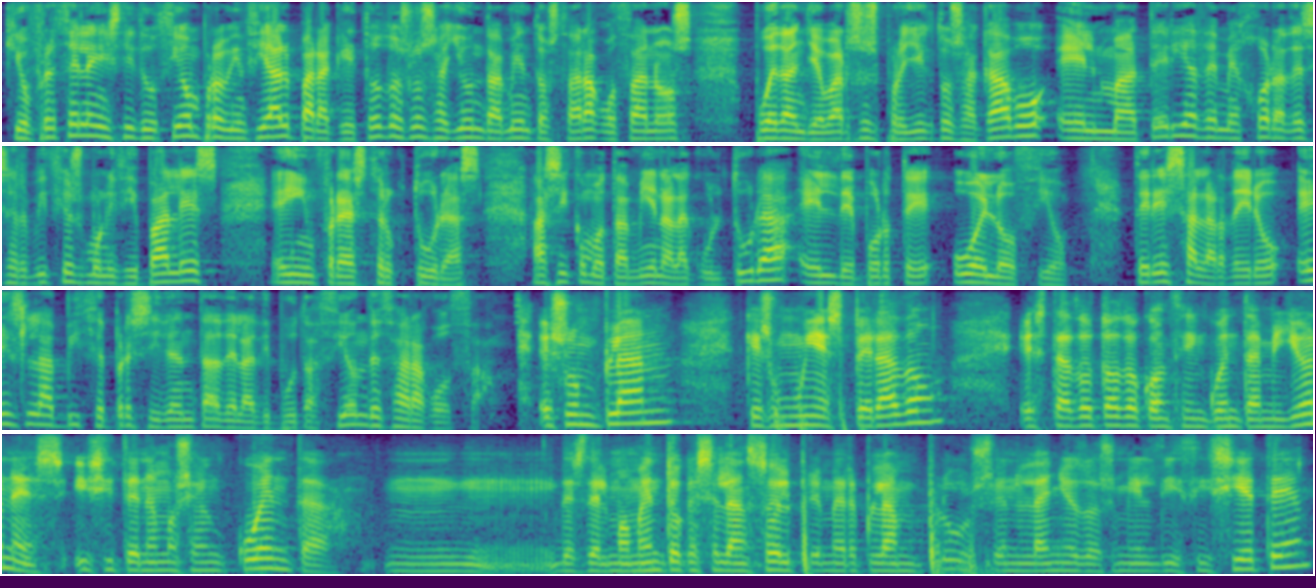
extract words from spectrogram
que ofrece la institución provincial para que todos los ayuntamientos zaragozanos puedan llevar sus proyectos a cabo en materia de mejora de servicios municipales e infraestructuras, así como también a la cultura, el deporte o el ocio. Teresa Lardero es la vicepresidenta de la Diputación de Zaragoza. Es un plan que es muy esperado, está dotado con 50 millones y si tenemos en cuenta desde el momento que se lanzó el primer Plan Plus en el año 2017.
